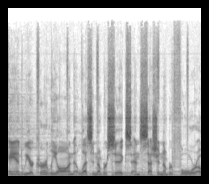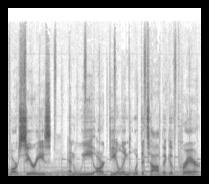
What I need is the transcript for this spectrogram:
And we are currently on lesson number six and session number four of our series, and we are dealing with the topic of prayer.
